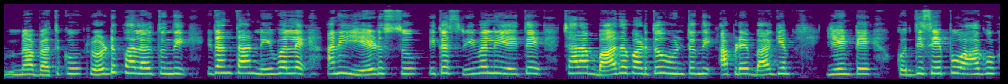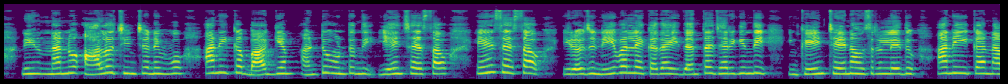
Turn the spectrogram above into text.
నా బతుకు రోడ్డు పాలవుతుంది. ఇదంతా నీ వల్లే అని ఏడుస్తూ ఇక శ్రీవల్లి అయితే చాలా బాధపడుతూ ఉంటుంది. అప్పుడే భాగ్యం ఏంటే కొద్దిసేపు ఆగు నేను నన్ను ఆలోచించనివ్వు అని ఇక భాగ్యం అంటూ ఉంటుంది. ఏం చేస్తావు? ఏం చేస్తావు? ఈరోజు నీ వల్లే కదా ఇదంతా జరిగింది ఇంకేం చేయని అవసరం లేదు అని ఇక నా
